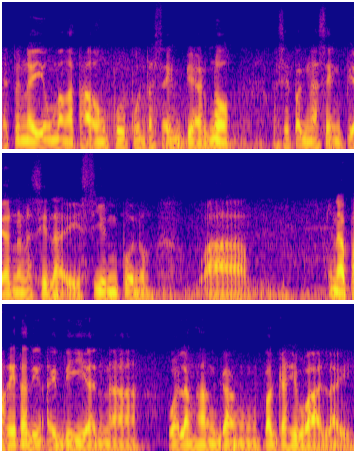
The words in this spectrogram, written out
Ito na yung mga taong pupunta sa impyerno. Kasi pag nasa impyerno na sila is yun po no, ah, napakita ding idea na walang hanggang pagkahiwalay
